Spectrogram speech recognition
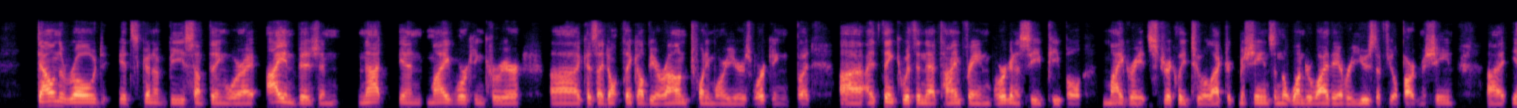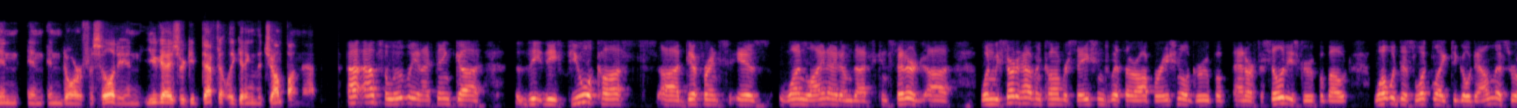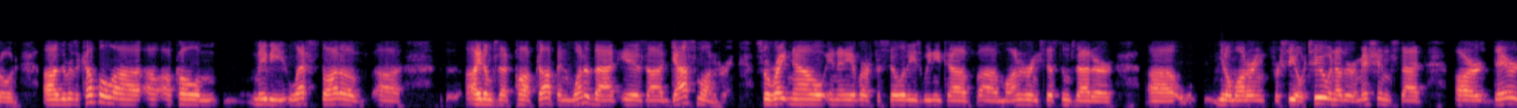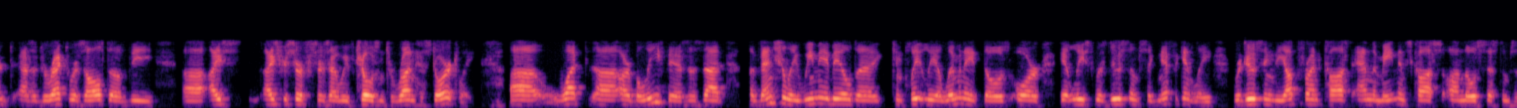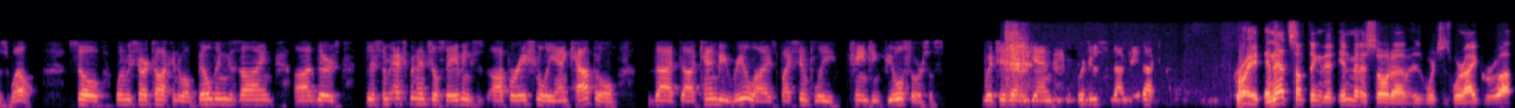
down the road, it's going to be something where I, I envision not in my working career because uh, I don't think I'll be around 20 more years working. But uh, I think within that time frame, we're going to see people migrate strictly to electric machines, and they'll wonder why they ever used a fuel-powered machine uh, in in indoor facility. And you guys are definitely getting the jump on that. absolutely, and I think uh, the the fuel costs uh, difference is one line item that's considered. When we started having conversations with our operational group and our facilities group about what would this look like to go down this road, uh, there was a couple, uh, I'll, I'll, call them maybe less thought of uh, items that popped up, and one of that is uh, gas monitoring. So right now, in any of our facilities, we need to have uh, monitoring systems that are, uh, you know, monitoring for CO2 and other emissions that are there as a direct result of the uh, ice ice resurfacers that we've chosen to run historically. Uh, what uh, our belief is is that eventually we may be able to completely eliminate those or at least reduce them significantly, reducing the upfront cost and the maintenance costs on those systems as well. So when we start talking about building design, uh, there's there's some exponential savings operationally and capital that uh, can be realized by simply changing fuel sources, which is then again reduces that payback. Right, and that's something that in Minnesota, which is where I grew up,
